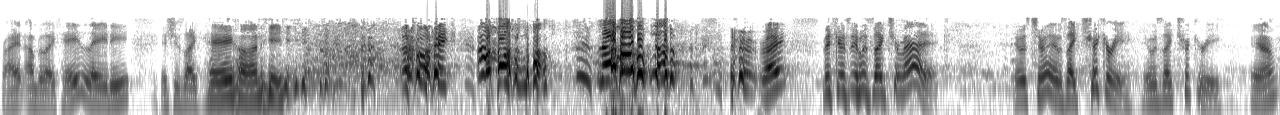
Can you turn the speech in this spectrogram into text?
right? I'll be like, hey, lady, and she's like, hey, honey. Like, oh no, no, no, right? Because it was like traumatic. It was traumatic. It was like trickery. It was like trickery, you know?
